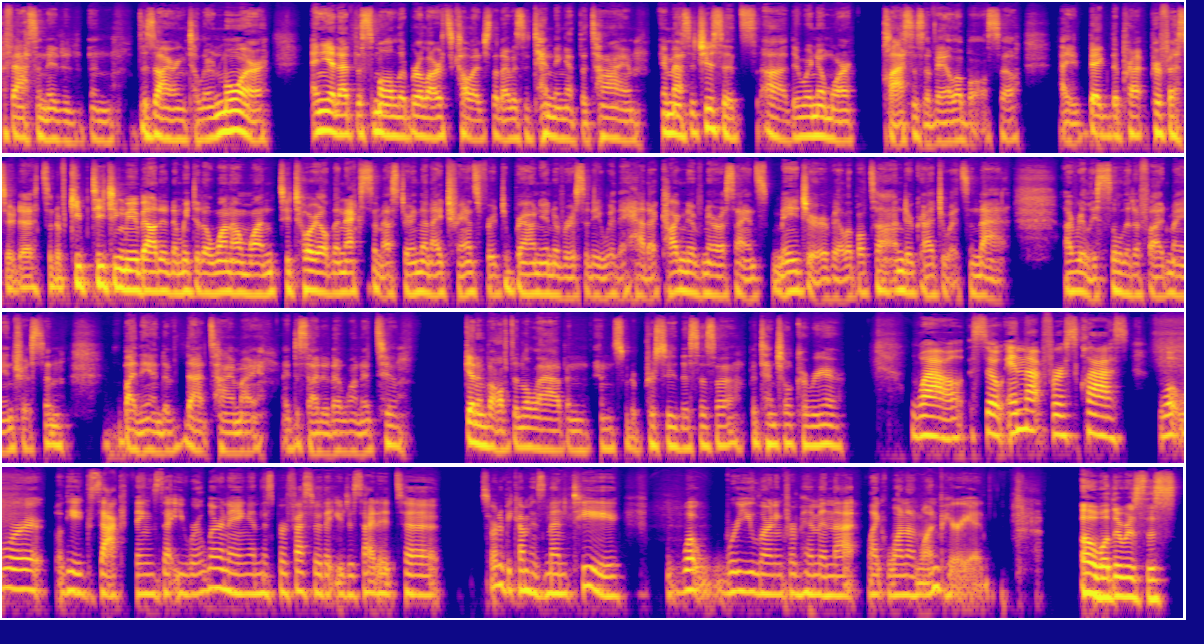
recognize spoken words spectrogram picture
fascinated and desiring to learn more and yet, at the small liberal arts college that I was attending at the time in Massachusetts, uh, there were no more classes available. So I begged the pre- professor to sort of keep teaching me about it. And we did a one on one tutorial the next semester. And then I transferred to Brown University, where they had a cognitive neuroscience major available to undergraduates. And that uh, really solidified my interest. And by the end of that time, I, I decided I wanted to get involved in the lab and, and sort of pursue this as a potential career. Wow. So, in that first class, what were the exact things that you were learning? And this professor that you decided to sort of become his mentee, what were you learning from him in that like one on one period? Oh, well, there was this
